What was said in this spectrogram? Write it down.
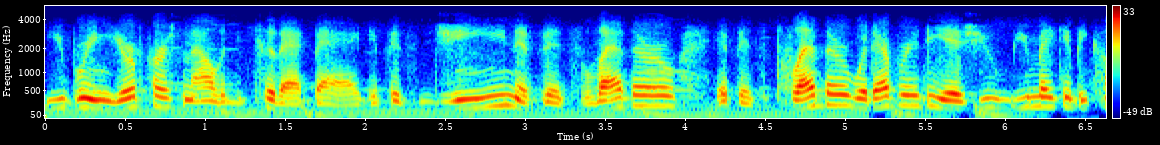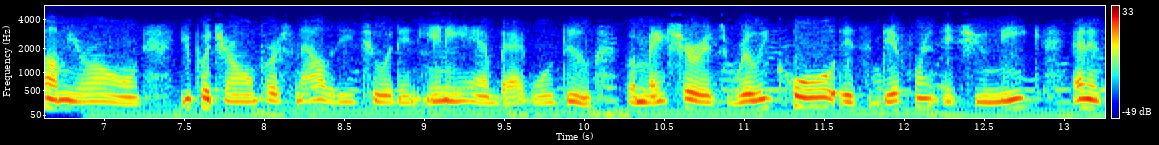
You bring your personality to that bag. If it's jean, if it's leather, if it's pleather, whatever it is, you you make it become your own. You put your own personality to it, and any handbag will do. But make sure it's really cool, it's different, it's unique, and it's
